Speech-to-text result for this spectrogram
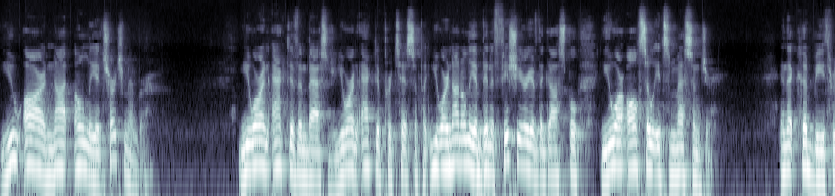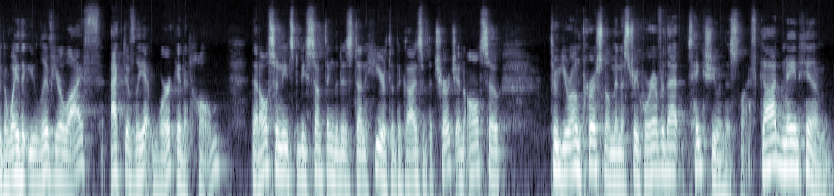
You are not only a church member, you are an active ambassador. You are an active participant. You are not only a beneficiary of the gospel, you are also its messenger. And that could be through the way that you live your life, actively at work and at home. That also needs to be something that is done here through the guise of the church and also through your own personal ministry, wherever that takes you in this life. God made him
